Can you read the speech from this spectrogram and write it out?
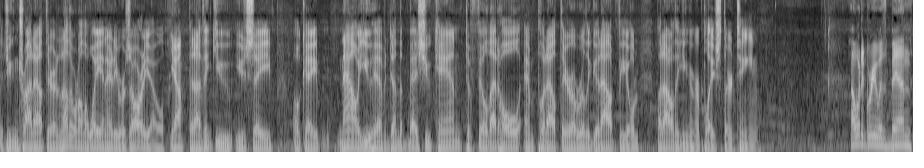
that you can trot out there, and another one on the way in Eddie Rosario. Yeah. That I think you you say, okay, now you have done the best you can to fill that hole and put out there a really good outfield. But I don't think you can replace 13. I would agree with Ben.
